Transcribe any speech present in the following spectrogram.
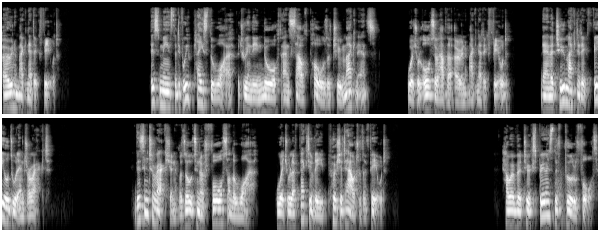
own magnetic field. This means that if we place the wire between the north and south poles of two magnets, which will also have their own magnetic field, then the two magnetic fields will interact. This interaction results in a force on the wire, which will effectively push it out of the field. However, to experience the full force,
